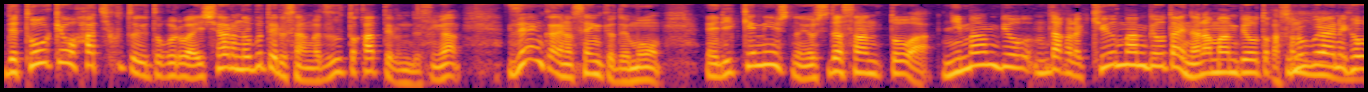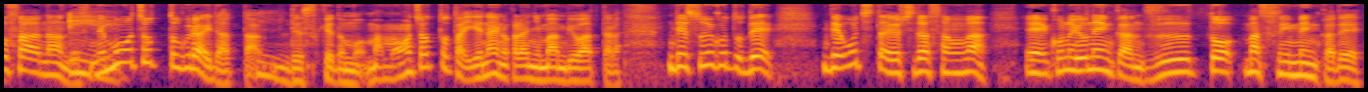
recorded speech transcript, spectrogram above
で東京8区というところは石原伸晃さんがずっと勝ってるんですが前回の選挙でも立憲民主の吉田さんとは2万票だから9万票対7万票とかそのぐらいの票差なんですね、もうちょっとぐらいだったんですけども、まあ、もうちょっととは言えないのかな2万票あったら。でそういうことでで落ちた吉田さんは、えー、この4年間ずっと、まあ、水面下で、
